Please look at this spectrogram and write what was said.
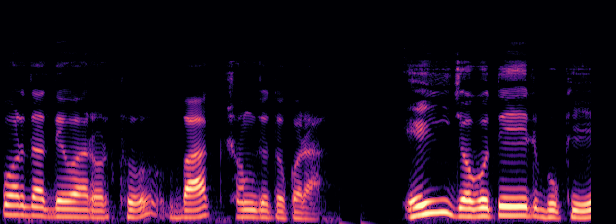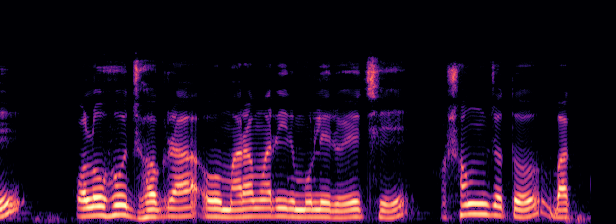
পর্দা দেওয়ার অর্থ বাক সংযত করা। এই জগতের বুকে কলহ, ঝগড়া ও মারামারির মূলে রয়েছে অসংযত বাক্য।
